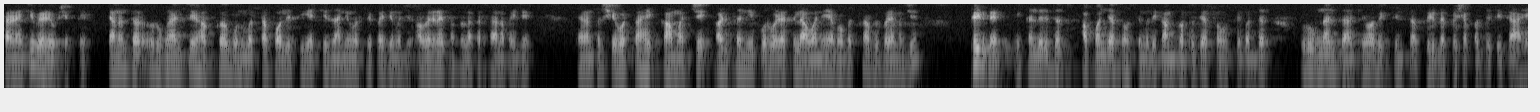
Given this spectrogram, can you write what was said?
करण्याची वेळ येऊ शकते. त्यानंतर रुग्णांचे हक्क गुणवत्ता पॉलिसी याची जाणीव असली पाहिजे म्हणजे अवेअरनेस आपल्याला करता आला पाहिजे. त्यानंतर शेवटचा आहे कामाचे अडचणी पुरवठ्यातील आव्हाने याबाबतचा अभिप्राय म्हणजे फीडबॅक एकंदरीतच आपण ज्या संस्थेमध्ये काम करतो त्या संस्थेबद्दल रुग्णांचा किंवा व्यक्तींचा फीडबॅक कशा पद्धतीचा आहे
